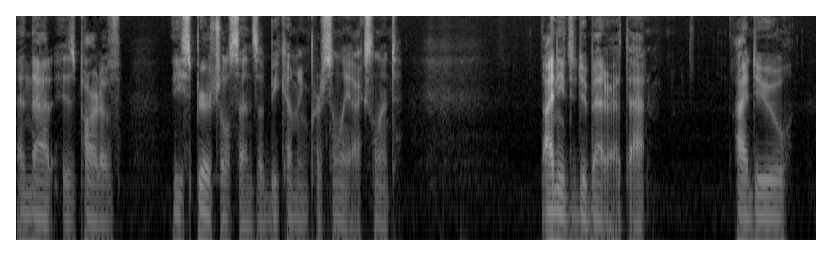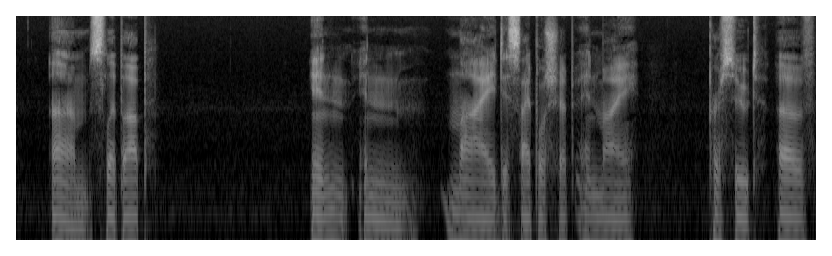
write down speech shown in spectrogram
and that is part of the spiritual sense of becoming personally excellent. I need to do better at that. I do um, slip up in in my discipleship, in my pursuit of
